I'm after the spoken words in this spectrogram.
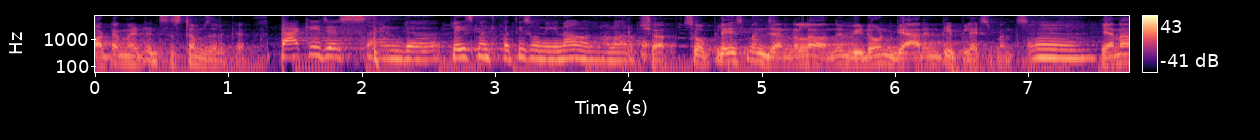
ஆட்டோமேட்டட் சிஸ்டம்ஸ் இருக்கு. பேக்கேஜஸ் அண்ட் பிளேஸ்மெண்ட்ஸ் பத்தி சொன்னீங்கன்னா நல்லா இருக்கும். ஷோர் ஸோ பிளேஸ்மெண்ட் ஜென்ரலாக வந்து வி டோன்ட் கேரண்டி பிளேஸ்மெண்ட்ஸ் ஏன்னா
